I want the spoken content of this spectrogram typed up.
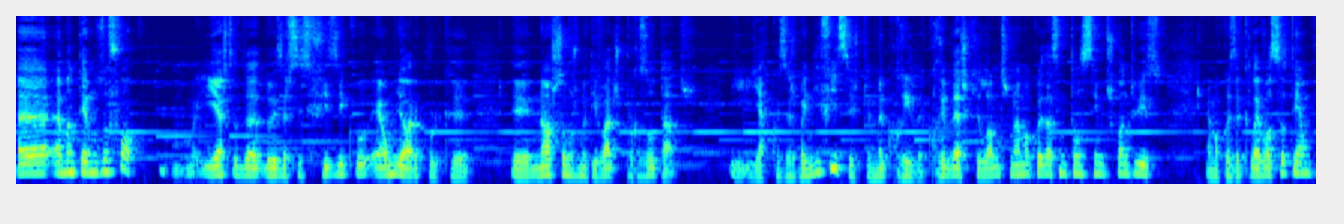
a, a mantermos o foco. E esta do exercício físico é o melhor, porque eh, nós somos motivados por resultados. E, e há coisas bem difíceis, por exemplo, na corrida. Correr 10 km não é uma coisa assim tão simples quanto isso. É uma coisa que leva o seu tempo.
